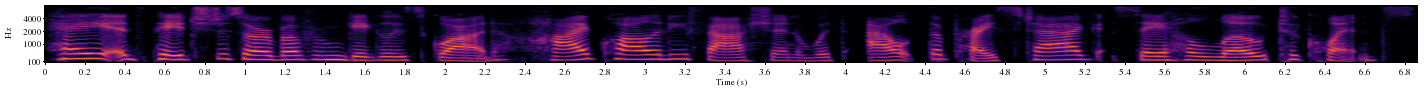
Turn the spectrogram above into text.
Hey, it's Paige DeSorbo from Giggly Squad. High quality fashion without the price tag. Say hello to Quince.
